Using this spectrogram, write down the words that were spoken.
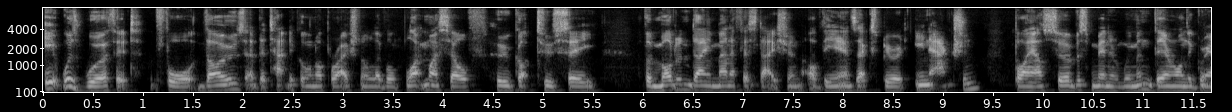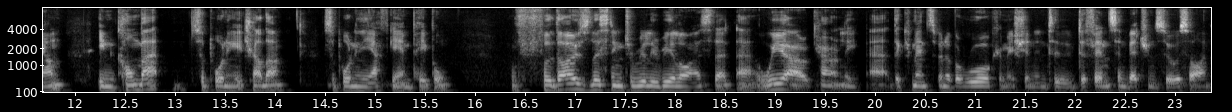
It was worth it for those at the tactical and operational level, like myself, who got to see the modern day manifestation of the Anzac spirit in action by our servicemen and women there on the ground in combat, supporting each other, supporting the Afghan people. For those listening to really realise that uh, we are currently at the commencement of a Royal Commission into defence and veteran suicide.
